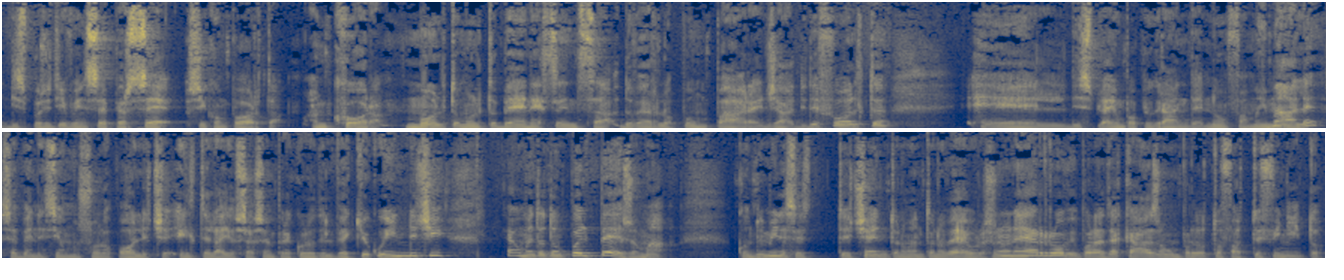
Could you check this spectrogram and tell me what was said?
dispositivo in sé per sé si comporta ancora molto molto bene senza doverlo pompare già di default e il display un po' più grande non fa mai male, sebbene sia un solo pollice e il telaio sia sempre quello del vecchio 15, è aumentato un po' il peso, ma con 2799 euro. Se non erro vi portate a casa un prodotto fatto e finito.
